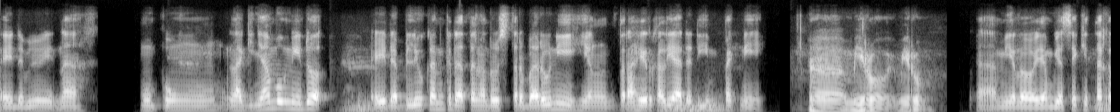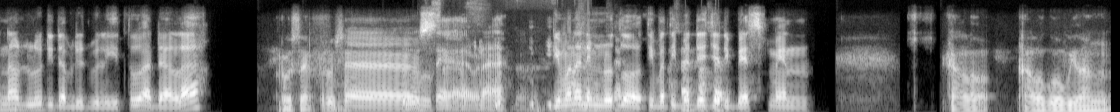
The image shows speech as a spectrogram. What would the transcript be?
AEW. Nah, mumpung lagi nyambung nih Dok, AEW kan kedatangan roster baru nih, yang terakhir kali ada di Impact nih. Eh, Miro, Miro, Nah, Miro, yang biasa kita kenal dulu di WWE itu adalah Rusev. Rusev. Rusev. Nah, gimana nih menurut lo? Tiba-tiba dia jadi best man. Kalau kalau gue bilang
